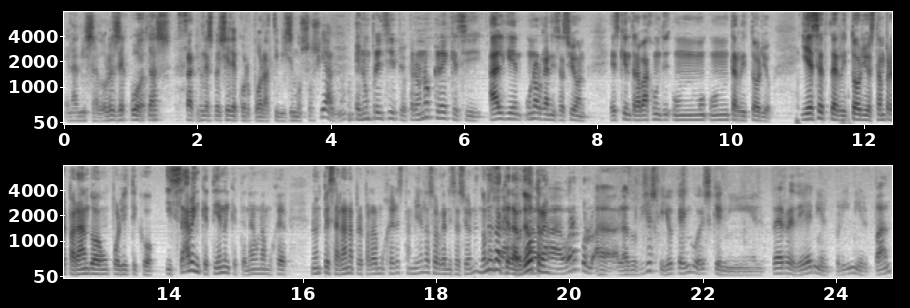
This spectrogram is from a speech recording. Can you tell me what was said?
En administradores de cuotas Exacto. y una especie de corporativismo social, ¿no? En un principio, pero no cree que si alguien, una organización, es quien trabaja un, un, un territorio y ese territorio están preparando a un político y saben que tienen que tener una mujer, ¿no empezarán a preparar mujeres también las organizaciones? No les O va a quedar de otra. Ahora, por las noticias que yo tengo es que ni el PRD, ni el PRI, ni el PAN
